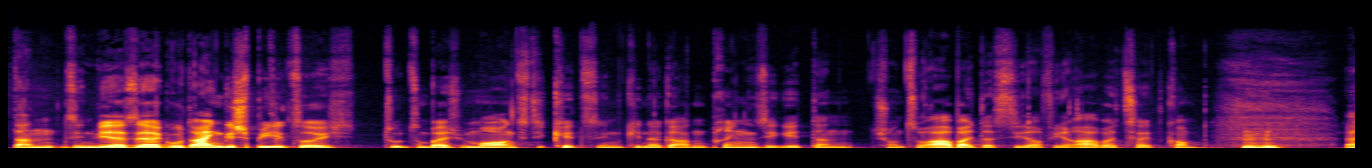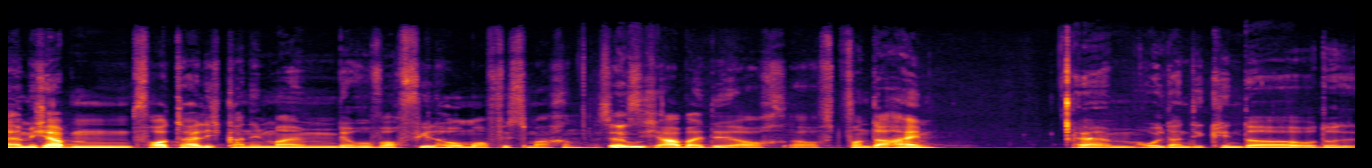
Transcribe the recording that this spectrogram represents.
Dann sind wir sehr gut eingespielt, so ich tue zum Beispiel morgens die Kids in den Kindergarten bringen, sie geht dann schon zur Arbeit, dass sie auf ihre Arbeitszeit kommt. Mhm. Ähm, ich habe einen Vorteil, ich kann in meinem Beruf auch viel Homeoffice machen. Das Sehr heißt, gut. ich arbeite auch oft von daheim, ähm, hole dann die Kinder oder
